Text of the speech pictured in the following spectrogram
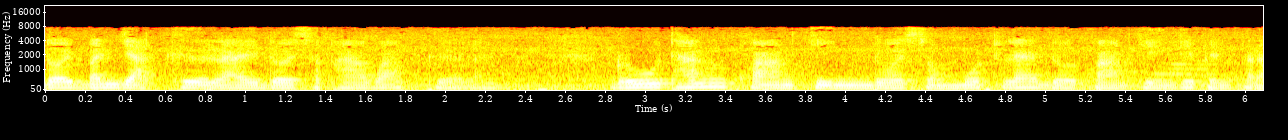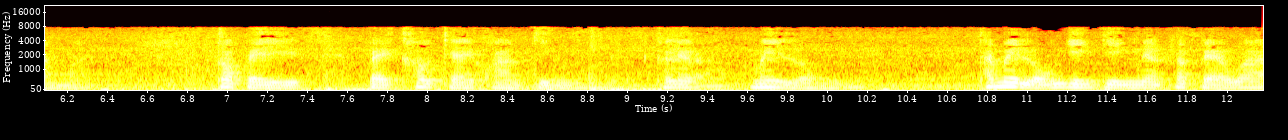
โดยบัญญัติคืออะไร โดยสภาวะคืออะไร รู้ทั้งความจริงโดยสมมุติและโดยความจริงที่เป็นปรมัตก็ไปไปเข้าใจความจริงเขาเรียกไม่หลง ถ้าไม่หลงจริงๆเนี่ยก็แปลว่า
